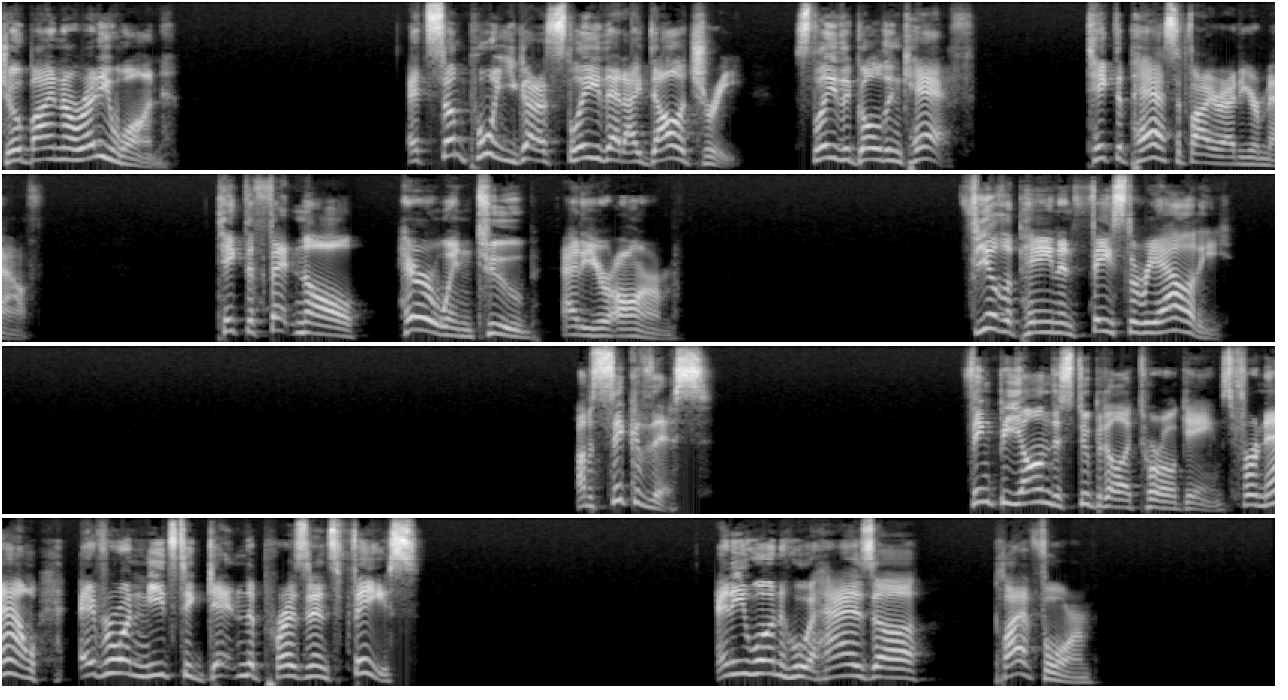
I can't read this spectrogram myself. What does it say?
Joe Biden already won. At some point, you got to slay that idolatry, slay the golden calf. Take the pacifier out of your mouth. Take the fentanyl heroin tube out of your arm. Feel the pain and face the reality. I'm sick of this. Think beyond the stupid electoral games. For now, everyone needs to get in the president's face. Anyone who has a platform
